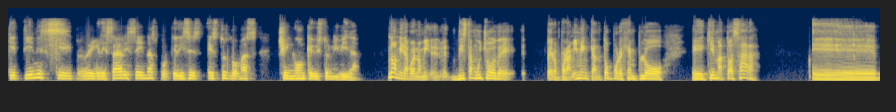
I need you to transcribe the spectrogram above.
que tienes que regresar escenas porque dices, esto es lo más chingón que he visto en mi vida. No, mira, bueno, eh, dista mucho de, pero por a mí me encantó, por ejemplo, eh, ¿Quién mató a Sara? Eh,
